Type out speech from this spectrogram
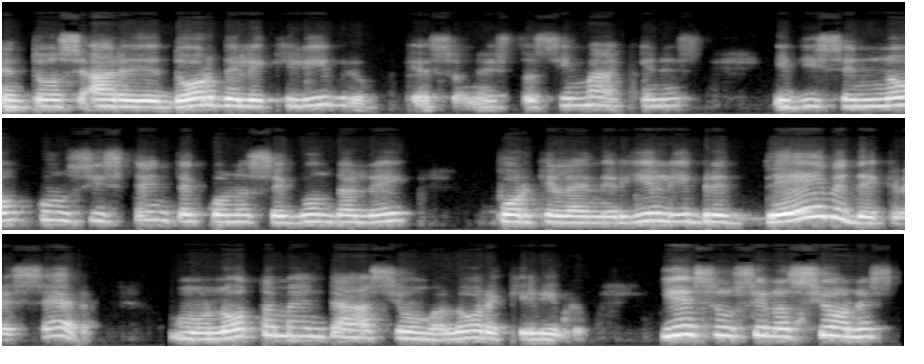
Entonces, alrededor del equilibrio, que son estas imágenes, y dice no consistente con la segunda ley, porque la energía libre debe de crecer monótonamente hacia un valor equilibrio. Y esas oscilaciones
